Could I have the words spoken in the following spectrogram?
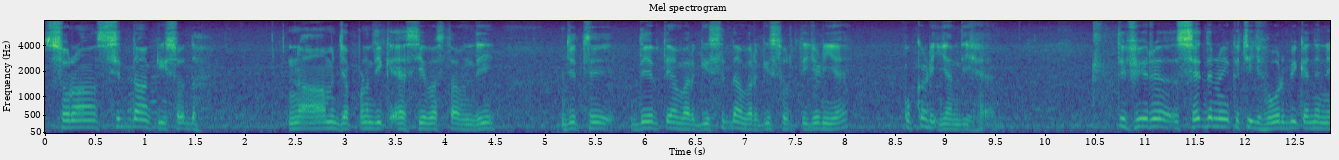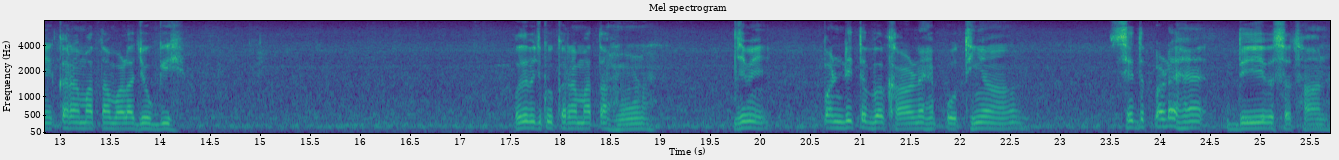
ਸੁਰਾਂ ਸਿੱਧਾਂ ਕੀ ਸੁਧ? ਨਾਮ ਜਪਣ ਦੀ ਇੱਕ ਐਸੀ ਅਵਸਥਾ ਹੁੰਦੀ ਜਿੱਥੇ ਦੇਵਤਿਆਂ ਵਰਗੀ, ਸਿੱਧਾਂ ਵਰਗੀ ਸੁਰਤੀ ਜਿਹੜੀ ਹੈ, ਉਹ ਘੜੀ ਜਾਂਦੀ ਹੈ। ਤੇ ਫਿਰ ਸਿੱਧ ਨੂੰ ਇੱਕ ਚੀਜ਼ ਹੋਰ ਵੀ ਕਹਿੰਦੇ ਨੇ, ਕਰਾਮਾਤਾਂ ਵਾਲਾ ਜੋਗੀ। ਉਹਦੇ ਵਿੱਚ ਕੋਈ ਕਰਾਮਾਤਾਂ ਹੋਣ, ਜਿਵੇਂ ਪੰਡਿਤ ਬਖਾਣ ਹੈ ਪੋਥੀਆਂ, ਸਿੱਧ ਪੜ ਹੈ ਦੇਵ ਸਥਾਨ।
